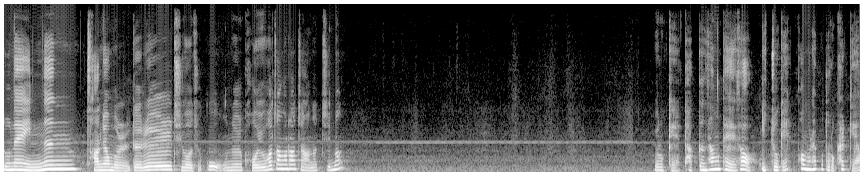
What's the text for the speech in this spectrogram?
눈에 있는 잔여물들을 지워주고 오늘 거의 화장을 하지 않았지만 이렇게 닦은 상태에서 이쪽에 펌을 해보도록 할게요.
